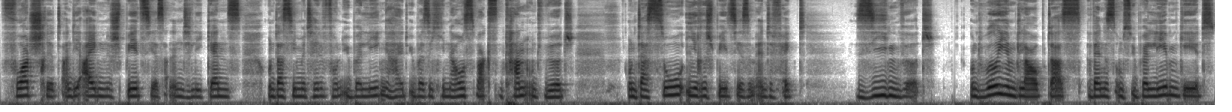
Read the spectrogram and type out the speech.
Fortschritt, an die eigene Spezies, an Intelligenz und dass sie mit Hilfe von Überlegenheit über sich hinauswachsen kann und wird und dass so ihre Spezies im Endeffekt siegen wird. Und William glaubt, dass, wenn es ums Überleben geht,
